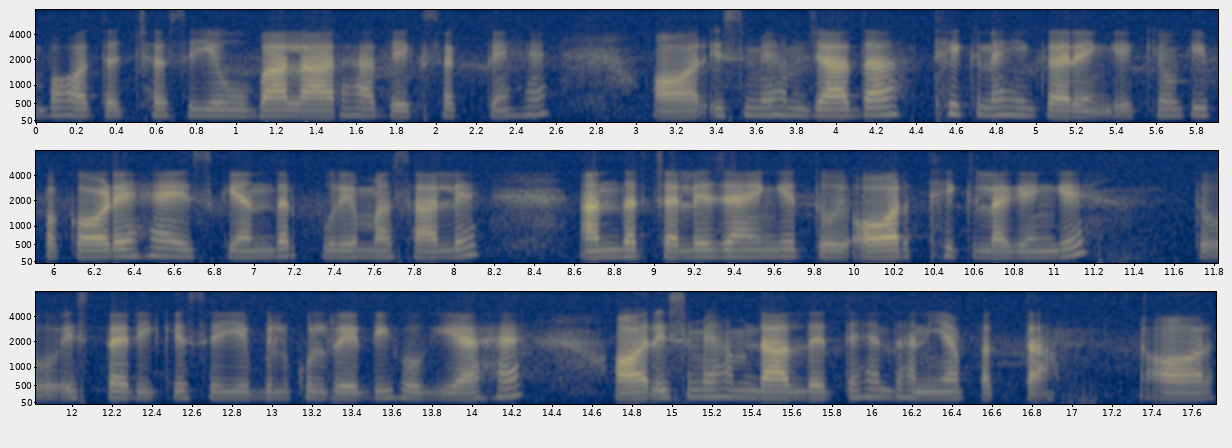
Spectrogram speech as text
बहुत अच्छा से ये उबाल आ रहा, देख सकते हैं। और इसमें हम ज़्यादा थिक नहीं करेंगे, क्योंकि पकौड़े हैं, इसके अंदर पूरे मसाले अंदर चले जाएँगे तो और थिक लगेंगे। तो इस तरीके से ये बिल्कुल रेडी हो गया है। और इसमें हम डाल देते हैं धनिया पत्ता और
